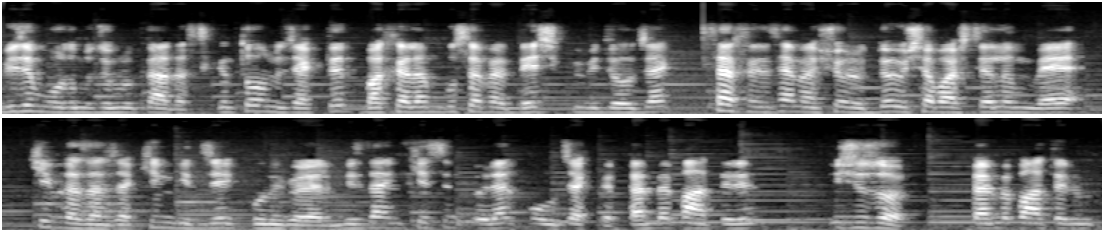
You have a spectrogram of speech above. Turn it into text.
bizim vurduğumuz yumruklarda sıkıntı olmayacaktır. Bakalım bu sefer değişik bir video olacak. İsterseniz hemen şöyle dövüşe başlayalım ve kim kazanacak, kim gidecek bunu görelim. Bizden kesin ölen olacaktır. Pembe Panter'in işi zor. Pembe Panter'in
